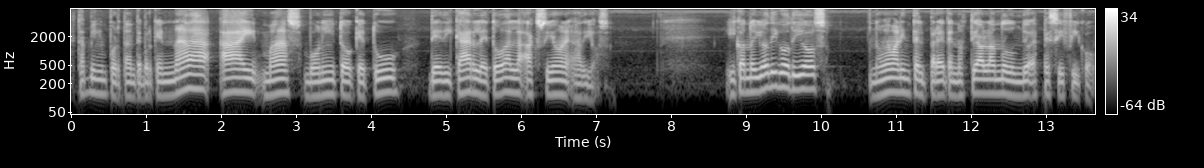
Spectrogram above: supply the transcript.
Esta es bien importante porque nada hay más bonito que tú dedicarle todas las acciones a Dios. Y cuando yo digo Dios, no me malinterpreten, no estoy hablando de un Dios específico.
